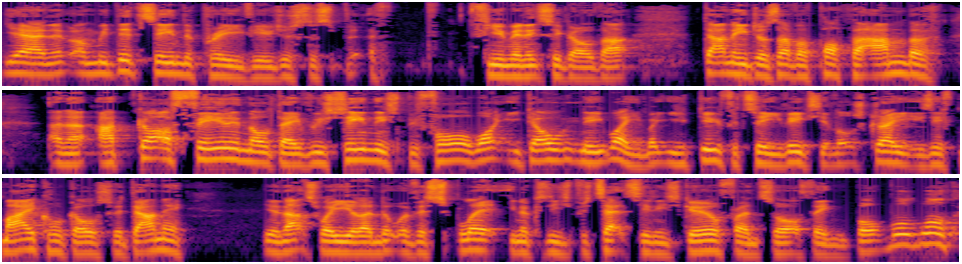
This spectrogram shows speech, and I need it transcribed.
Yeah, and, and we did see in the preview just a, few minutes ago that Danny does have a pop at Amber. And I, have got a feeling though, Dave, we've seen this before. What you don't need, well, what you do for TV, because it looks great, is if Michael goes for Danny, you know, that's where you'll end up with a split, you know, because he's protecting his girlfriend, sort of thing. But we'll we'll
